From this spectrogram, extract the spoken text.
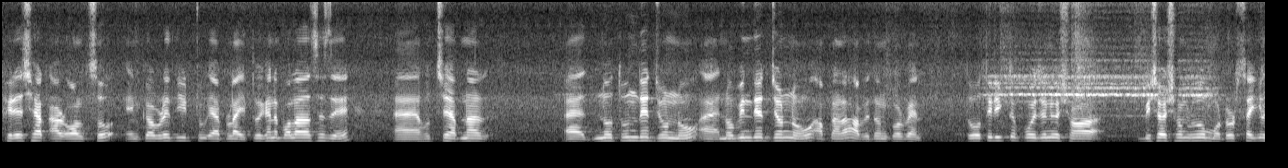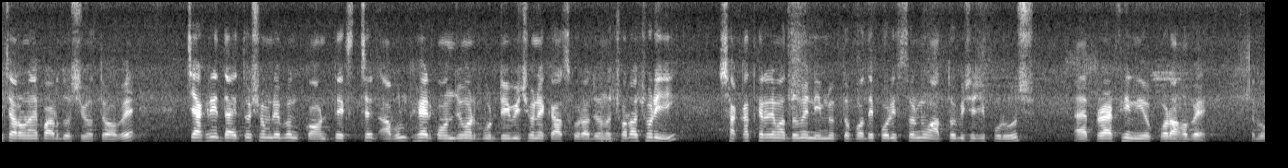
ফ্রেশার আর অলসো এনকারেজ টু অ্যাপ্লাই তো এখানে বলা আছে যে হচ্ছে আপনার নতুনদের জন্য নবীনদের জন্য আপনারা আবেদন করবেন। তো অতিরিক্ত প্রয়োজনীয় বিষয়সমূহ মোটরসাইকেল চালনায় পারদর্শী হতে হবে। চাকরির দায়িত্বসমূহ এবং কনটেক্সটের আবুল খায়ের কনজিউমার গুড ডিভিশনে কাজ করার জন্য সরাসরি সাক্ষাৎকারের মাধ্যমে নিম্নোক্ত পদে পরিশ্রমী ও আত্মবিশ্বাসী পুরুষ প্রার্থী নিয়োগ করা হবে। এবং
